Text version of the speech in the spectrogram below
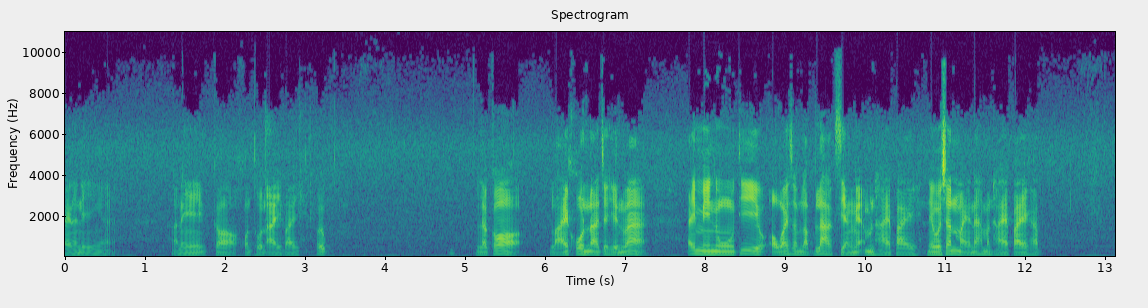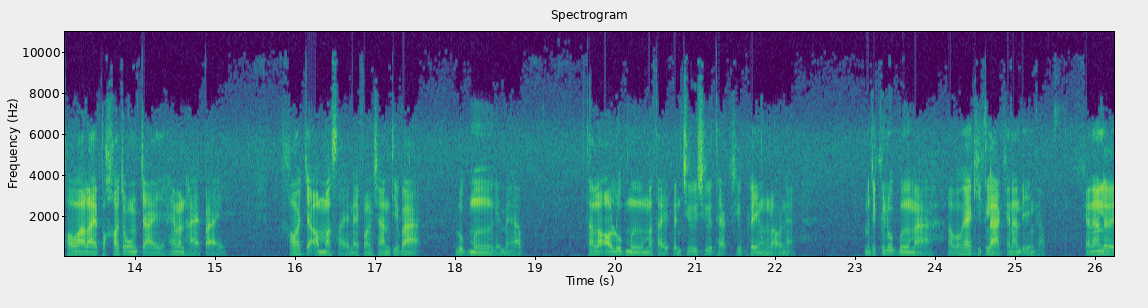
I นั่นเองอะ อันนี้ก็ Ctrl I ไปปุ๊บ แล้วก็หลายคนอาจจะเห็นว่า ไอเมนูที่เอาไว้สำหรับลากเสียงเนี่ยมันหายไปในเวอร์ชันใหม่นะมันหายไปครับ เพราะว่าอะไรเพราะเขาจงใจให้มันหายไป เขาจะเอามาใส่ในฟังก์ชันที่ว่ารูปมือเห็นไหมครับ ถ้าเราเอารูปมือมาใส่เป็นชื่อชื่อแท็กชื่อเพลงของเราเนี่ย มันจะขึ้นรูปมือมา เราก็แค่คลิกลากแค่นั้นเองครับแค่นั้นเลย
